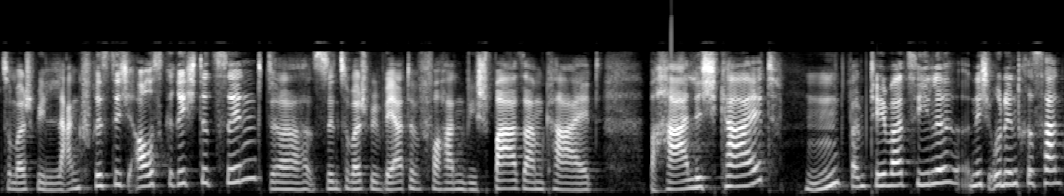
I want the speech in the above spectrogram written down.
zum Beispiel langfristig ausgerichtet sind. Da sind zum Beispiel Werte vorhanden wie Sparsamkeit, Beharrlichkeit, hm, beim Thema Ziele nicht uninteressant.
